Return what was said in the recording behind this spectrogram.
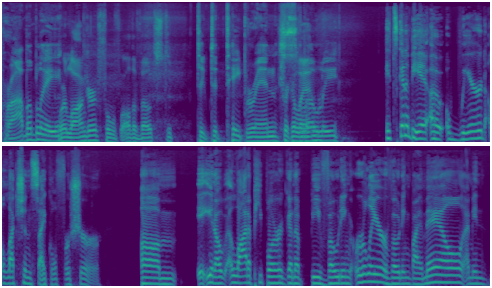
Probably or longer for all the votes to. to, to taper in Trickle in. slowly. it's going to be a, a weird election cycle for sure. Um, it- you know, a lot of people are going to be voting earlier or voting by mail. I mean,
